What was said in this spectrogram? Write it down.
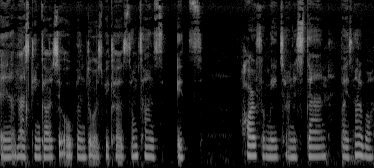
And I'm asking God to open doors because sometimes it's hard for me to understand, but it's not about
